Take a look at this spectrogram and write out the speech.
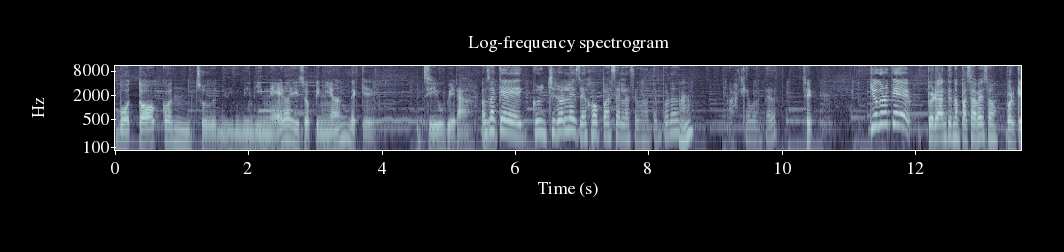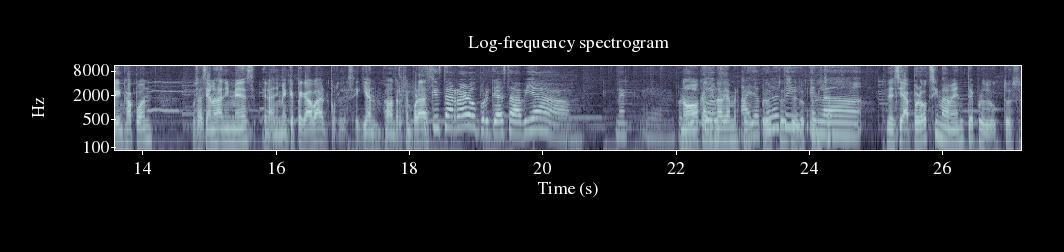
votó con su di- di- dinero y su opinión de que sí hubiera. O sea que Crunchyroll les dejó pasar la segunda temporada. Ujú, Ah, qué buen pedo. Sí. Yo creo que Pero antes no pasaba eso, porque en Japón, pues hacían los animes, el anime que pegaba, pues le seguían con otras temporadas. es que está raro porque hasta había mer- eh, No, casi no había mercado- Ay, productos de acuérdate, en la Decía próximamente productos,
